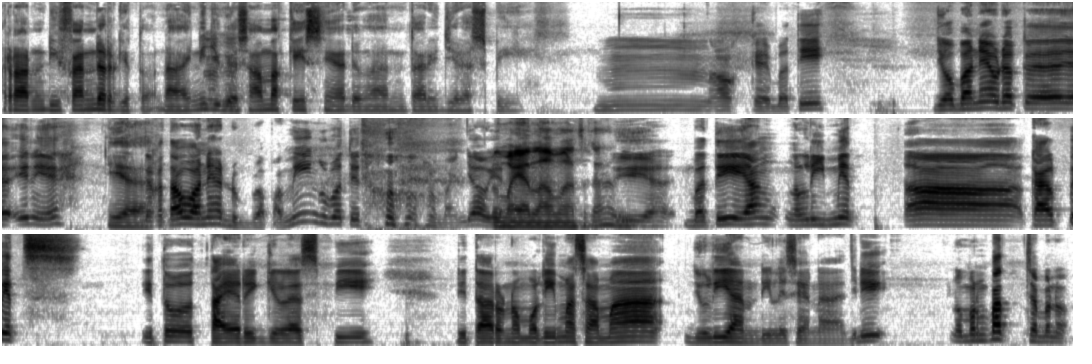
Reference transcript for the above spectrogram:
run defender gitu. Nah ini juga sama case-nya dengan Terry Gillespie. Hmm, oke. Berarti jawabannya udah ke ini ya. Iya. Udah ketahuan ya. Udah berapa minggu berarti itu. Lumayan jauh ya. Lumayan lama sekali. Iya, berarti yang ngelimit eh Kyle Pitts itu Tyree Gillespie ditaruh nomor 5 sama Julian di Lisena. Jadi nomor 4 siapa no?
